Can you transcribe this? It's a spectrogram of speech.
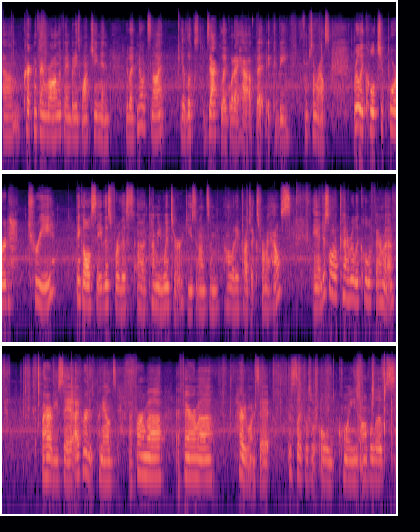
Um, correct me if I'm wrong if anybody's watching and you're like, no, it's not. It looks exactly like what I have, but it could be from somewhere else. Really cool chipboard tree. I think I'll save this for this uh, coming winter to use it on some holiday projects for my house. And just all kind of really cool ephemera or however you say it. I've heard it's pronounced Affirma, Affirma, however you want to say it. This is like those old coin envelopes.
